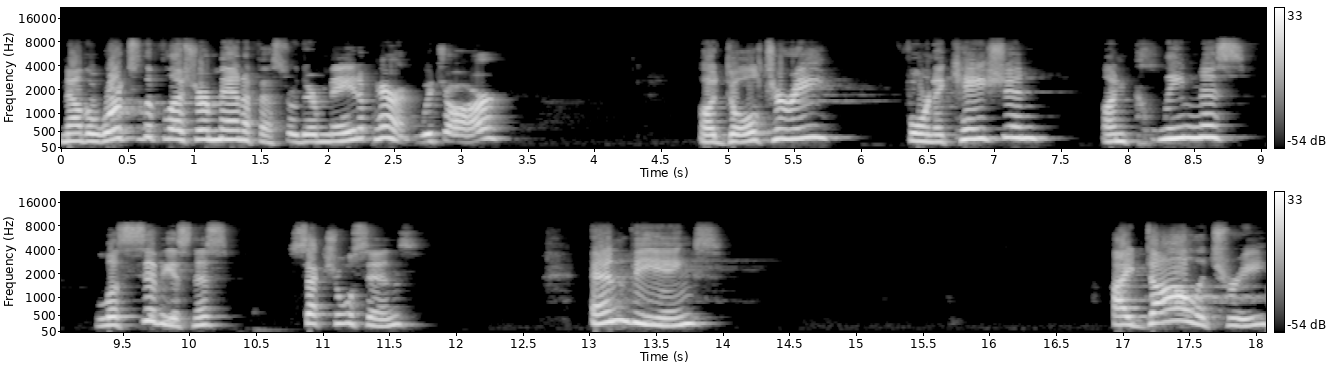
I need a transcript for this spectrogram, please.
Now, the works of the flesh are manifest, or they're made apparent, which are adultery, fornication, uncleanness, lasciviousness, sexual sins, envyings, idolatry,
